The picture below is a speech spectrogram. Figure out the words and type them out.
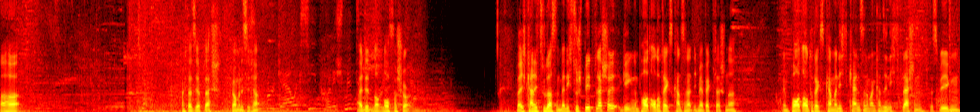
Haha. Ich dachte, sie hat Flash. Ich war mir nicht sicher. I did not know for sure. Weil ich kann nicht zulassen. Wenn ich zu spät flashe gegen Import Autotext, kannst du halt nicht mehr wegflashen, ne? Import Autotext kann man nicht canceln, man kann sie nicht flashen. Deswegen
